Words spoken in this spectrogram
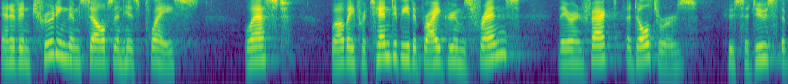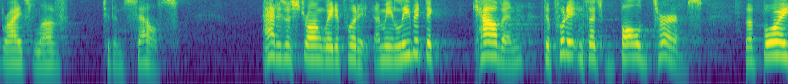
and of intruding themselves in his place, lest, while they pretend to be the bridegroom's friends, they are in fact adulterers who seduce the bride's love to themselves. That is a strong way to put it. I mean, leave it to Calvin to put it in such bald terms. But boy,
